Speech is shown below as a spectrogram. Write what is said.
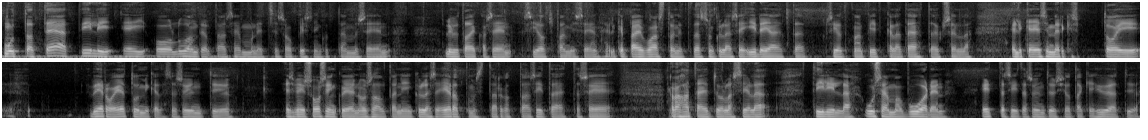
Mutta tämä tili ei ole luonteeltaan semmoinen, että se sopisi niin tämmöiseen lyhytaikaiseen sijoittamiseen. Eli päinvastoin, että tässä on kyllä se idea, että sijoitetaan pitkällä tähtäyksellä. Eli esimerkiksi toi veroetu, mikä tässä syntyy – esimerkiksi osinkojen osalta, niin kyllä se ehdottomasti tarkoittaa sitä, että se raha täytyy olla siellä tilillä useamman vuoden, että siitä syntyisi jotakin hyötyä.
